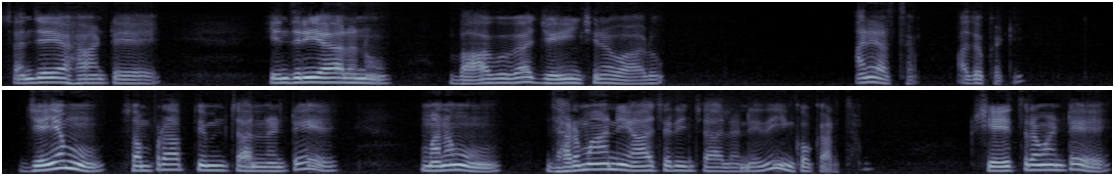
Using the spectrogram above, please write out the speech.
సంజయ అంటే ఇంద్రియాలను బాగుగా జయించినవాడు అని అర్థం. అదొకటి. జయము సంప్రాప్తించాలంటే మనము ధర్మాన్ని ఆచరించాలనేది ఇంకొక అర్థం. క్షేత్రం అంటే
